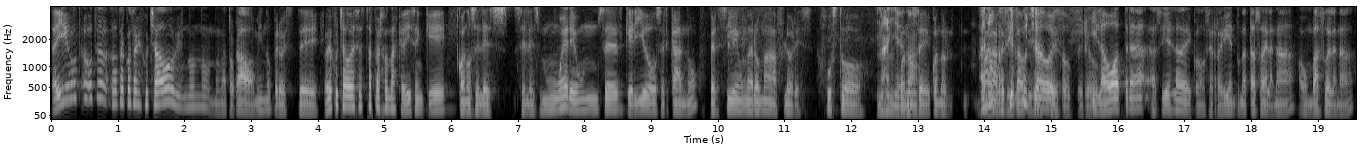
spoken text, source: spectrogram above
Ahí otra, otra, otra cosa que he escuchado, que no, no, no me ha tocado a mí, ¿no? Pero este, lo que he escuchado es estas personas que dicen que cuando se les, se les muere un ser querido o cercano, perciben un aroma a flores. Justo cuando no. se cuando Ah, no, sí he escuchado eso, pero... Y la otra, así es la de cuando se revienta una taza de la nada, o un vaso de la nada.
